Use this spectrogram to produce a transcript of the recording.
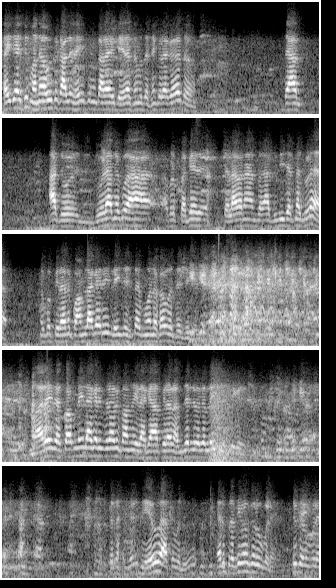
થઈ જાય શું? મને આવું તો કાલે થઈ કાલે ડેરાસરમાં દર્શન કરવા ગયો હતો. ત્યાં આ જોડા મેં કોઈ આ આપણે પગે ચલાવવાના આ જુદી જાતના જોડા કહ્યું પેલાને કામ લાગે નહીં લઈ જશે મોં નખાવો થશે મારે કામ નહીં લાગે પેલા કામ નહીં લાગે. આ પેલા સમજણ વગર લઈ જશે. પેલા ને? એવું આ તો બધું. એનું પ્રતિક્રમણ કરવું પડે. શું કરવું પડે?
